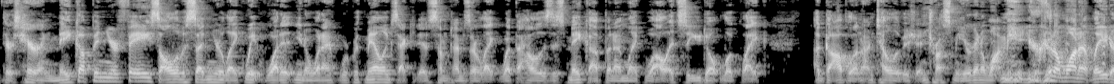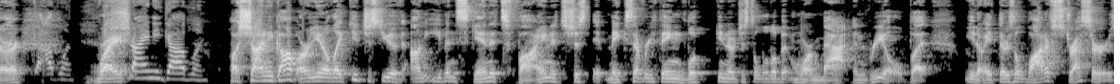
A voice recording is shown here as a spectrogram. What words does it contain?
There's hair and makeup in your face. All of a sudden, you're like, wait, what? It, you know, when I work with male executives, sometimes they're like, what the hell is this makeup? And I'm like, well, it's so you don't look like a goblin on television. Trust me, you're gonna want me. You're gonna want it later. goblin, right? Shiny goblin. A shiny goblin, or you know, like you just you have uneven skin. It's fine. It's just it makes everything look you know just a little bit more matte and real. But you know, it, there's a lot of stressors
